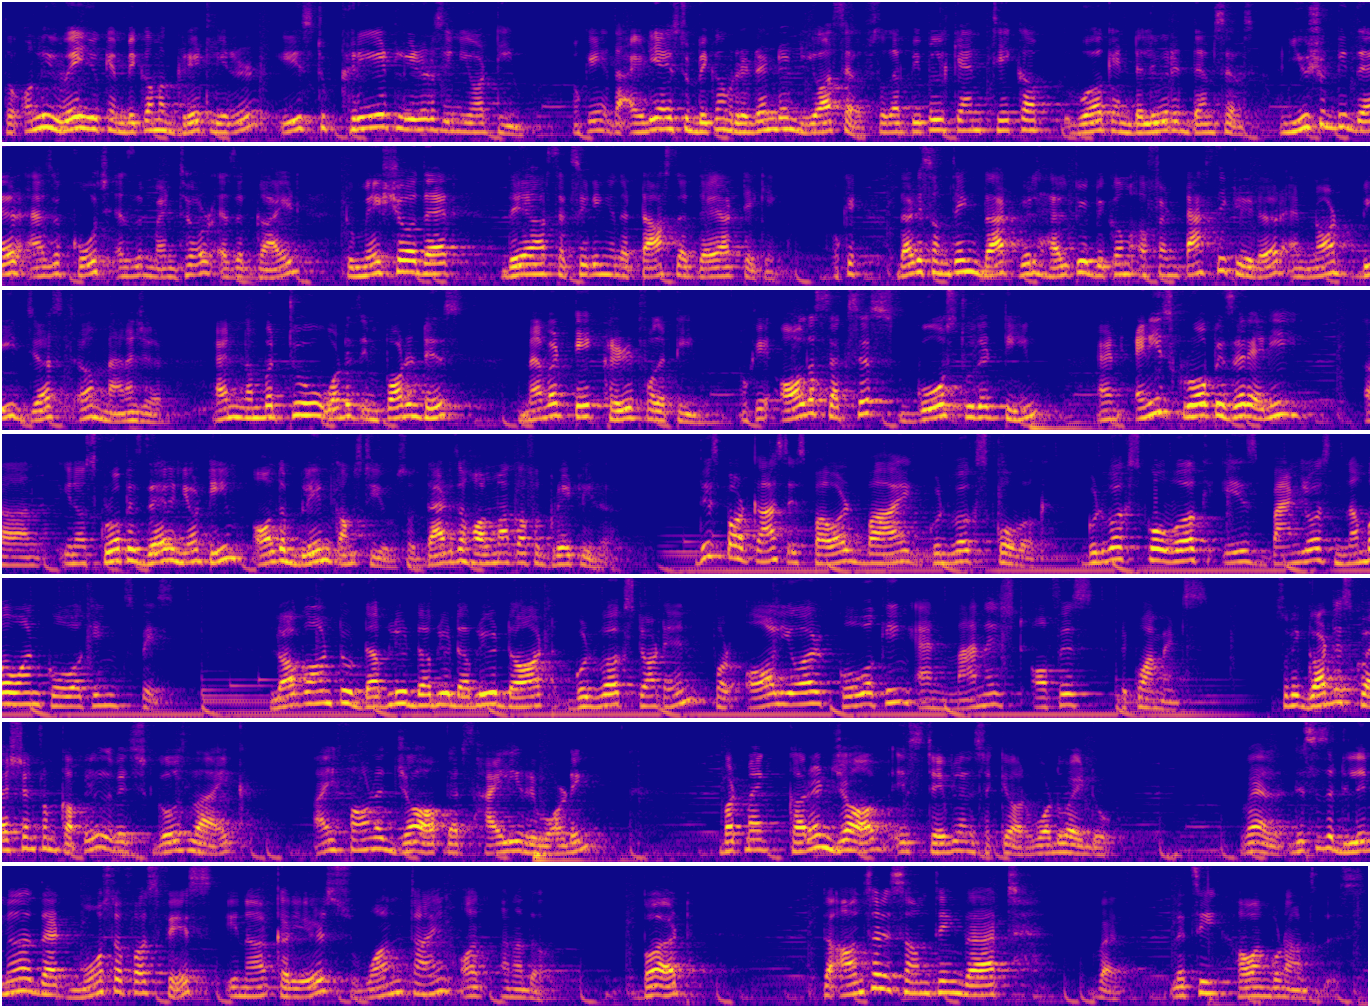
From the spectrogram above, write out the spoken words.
The only way you can become a great leader is to create leaders in your team. Okay, the idea is to become redundant yourself so that people can take up work and deliver it themselves. And you should be there as a coach, as a mentor, as a guide to make sure that they are succeeding in the task that they are taking. Okay that is something that will help you become a fantastic leader and not be just a manager. And number 2 what is important is never take credit for the team. Okay all the success goes to the team and any screw up is there any uh, you know screw up is there in your team all the blame comes to you so that is a hallmark of a great leader this podcast is powered by goodworks cowork goodworks cowork is bangalore's number one co-working space log on to www.goodworks.in for all your co-working and managed office requirements. So we got this question from Kapil which goes like I found a job that's highly rewarding but my current job is stable and secure. What do I do? Well, this is a dilemma that most of us face in our careers one time or another. But the answer is something that well, let's see how I'm going to answer this.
